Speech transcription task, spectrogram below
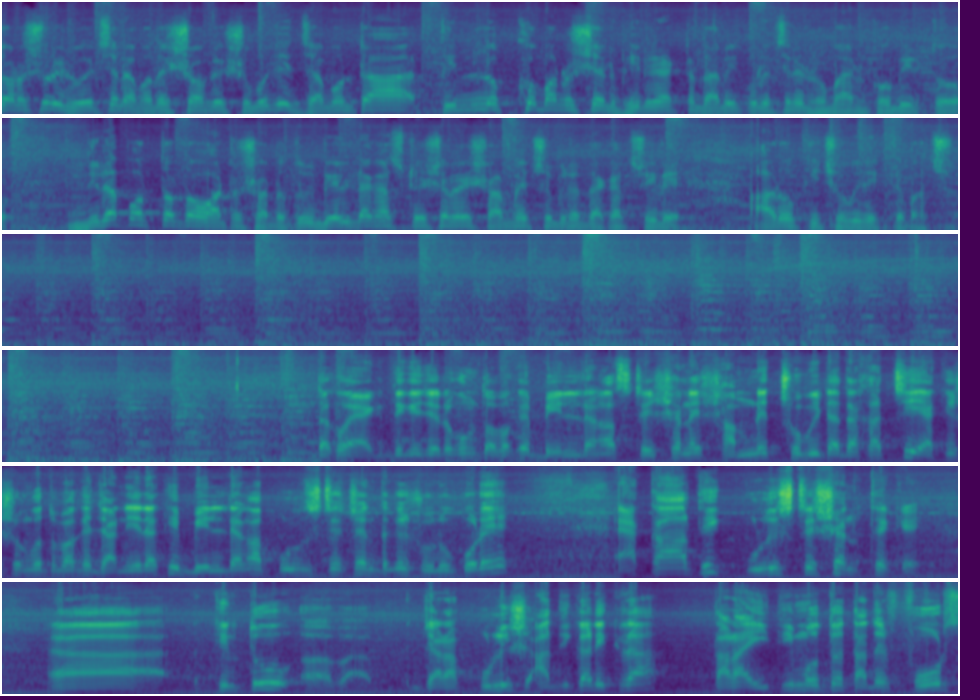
সরাসরি রয়েছেন আমাদের সঙ্গে। শুভজিৎ, যেমনটা তিন লক্ষ মানুষের ভিড়ের একটা দাবি করেছিলেন হুমায়ুন কবির, তো নিরাপত্তাটাও আটোসাটো। তুমি বেলডাঙ্গা স্টেশনের সামনের ছবিটা দেখাচ্ছিলে, আরও কি ছবি দেখতে পাচ্ছ? দেখো, একদিকে যেরকম তোমাকে বেলডাঙ্গা স্টেশনের সামনের ছবিটা দেখাচ্ছি, একই সঙ্গে তোমাকে জানিয়ে রাখি, বেলডাঙ্গা পুলিশ স্টেশন থেকে শুরু করে একাধিক পুলিশ স্টেশন থেকে কিন্তু যারা পুলিশ আধিকারিকরা তারা ইতিমধ্যে তাদের ফোর্স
